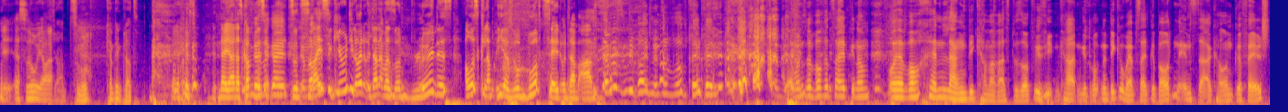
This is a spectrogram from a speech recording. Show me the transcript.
Äh, Ach so, ja. Ja, zur Not Campingplatz. naja, das kommt ein Wär so geil. So Wir zwei Security-Leute und dann aber so ein blödes Ausklappen, hier, so ein Wurfzelt unterm Arm. Da müssen die beiden in so einem Wurfzelt pennen. Wir haben uns eine Woche Zeit genommen, vorher wochenlang die Kameras besorgt, Visitenkarten gedruckt, eine dicke Website gebaut, einen Insta-Account gefälscht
